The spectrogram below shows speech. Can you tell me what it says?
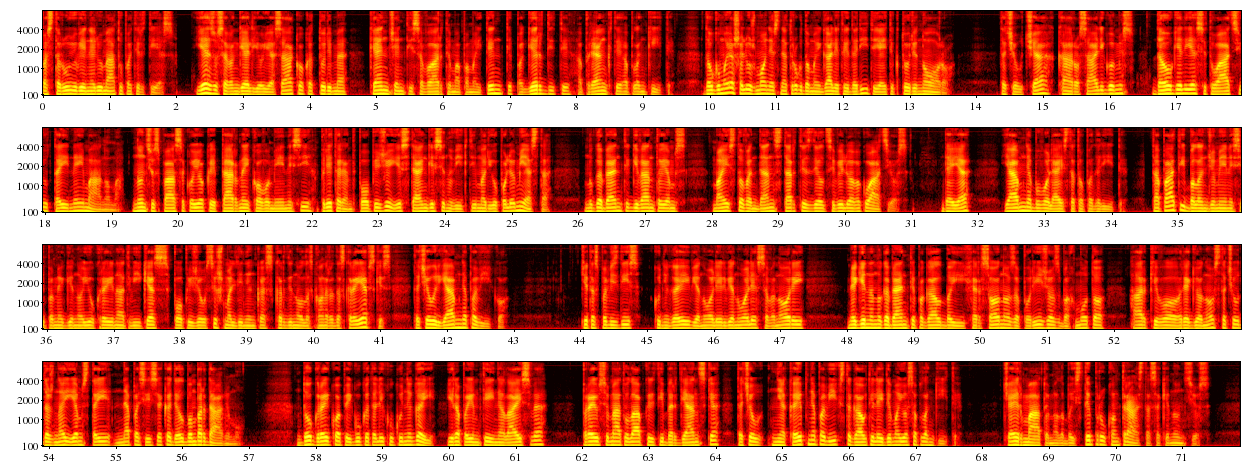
pastarųjų vienerių metų patirties. Jėzus Evangelijoje sako, kad turime kenčiantį savo artimą pamaitinti, pagirdyti, aprengti, aplankyti. Daugumoje šalių žmonės netrukdomai gali tai daryti, jei tik turi noro. Tačiau čia, karo sąlygomis, daugelie situacijų tai neįmanoma. Nuncijus pasakojo, kaip pernai kovo mėnesį, pritariant popiežiui, jis tengiasi nuvykti į Mariupolio miestą, nugabenti gyventojams maisto, vandens, tartis dėl civilių evakuacijos. Deja, jam nebuvo leista to padaryti. Ta patį balandžio mėnesį pamėgino į Ukrainą atvykęs popiežiaus išmaldininkas kardinolas Konradas Krajevskis, tačiau ir jam nepavyko. Kitas pavyzdys - kunigai, vienuoliai ir vienuolė, savanoriai mėgina nugabenti pagalbą į Hersono, Zaporyžios, Bahmuto, Harkivo regionus, tačiau dažnai jiems tai nepasiseka dėl bombardavimų. Du graikų apieigų katalikų kunigai yra paimti į nelaisvę praėjusiu metu lapkritį Berdianske, tačiau niekaip nepavyksta gauti leidimą juos aplankyti. Čia ir matome labai stiprų kontrastą, sakė Nuncijus.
